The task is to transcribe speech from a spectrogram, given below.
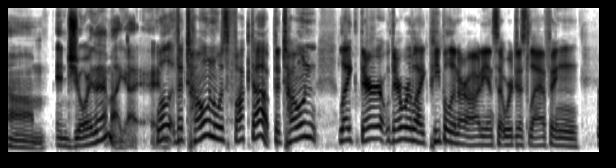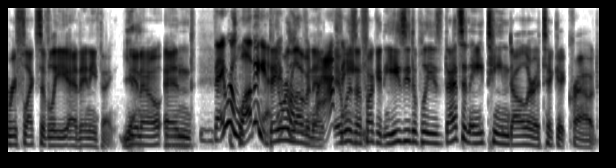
um enjoy them. I, I Well, the tone was fucked up. The tone, like there, there were like people in our audience that were just laughing reflexively at anything, Yeah. you know, and They were loving it. they, were, loving it. It was a fucking easy to please. That's an eighteen dollar a ticket crowd.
